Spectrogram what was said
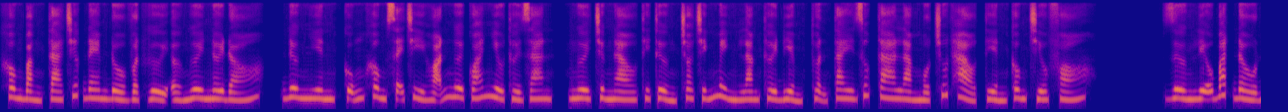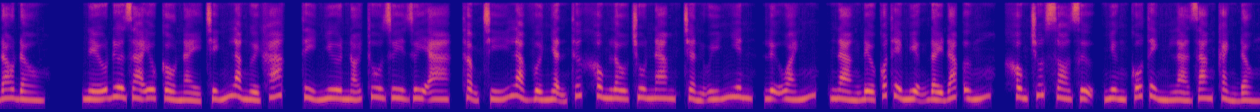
không bằng ta trước đem đồ vật gửi ở ngươi nơi đó, đương nhiên cũng không sẽ chỉ hoãn ngươi quá nhiều thời gian, ngươi chừng nào thì tưởng cho chính mình làm thời điểm thuận tay giúp ta làm một chút hảo tiền công chiếu phó. Dương Liễu bắt đầu đau đầu, nếu đưa ra yêu cầu này chính là người khác Tỷ như nói Thu Duy Duy A, thậm chí là vừa nhận thức không lâu Chu Nam, Trần Úy Nhiên, Lữ Oánh, nàng đều có thể miệng đầy đáp ứng, không chút do dự, nhưng cố tình là Giang Cảnh Đồng.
